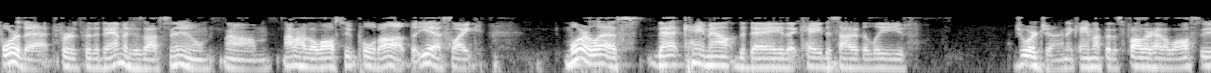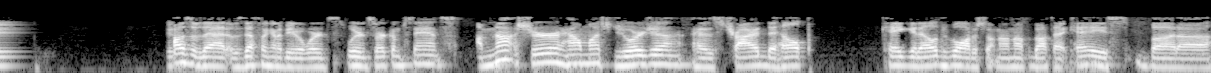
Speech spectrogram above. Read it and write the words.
for that for for the damages I assume. Um I don't have a lawsuit pulled up, but yes, like more or less that came out the day that Cade decided to leave Georgia and it came out that his father had a lawsuit. Because of that, it was definitely going to be a weird weird circumstance. I'm not sure how much Georgia has tried to help Cade get eligible. I just don't know enough about that case, but uh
